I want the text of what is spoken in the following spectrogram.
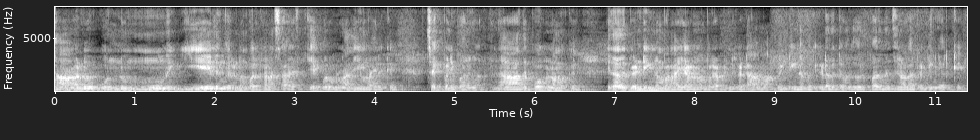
நாலு ஒன்று மூணு ஏழுங்கிற நம்பருக்கான சாத்தியக்கூறுகளும் அதிகமாக இருக்குது செக் பண்ணி பாருங்கள் நான் அது போக நமக்கு ஏதாவது பெண்டிங் நம்பர் ஏழாம் நம்பர் அப்படின்னு கேட்டால் ஆமாம் பெண்டிங் நம்பர் கிட்டத்தட்ட வந்து ஒரு பதினஞ்சு நாளாக பெண்டிங்கில் இருக்குது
